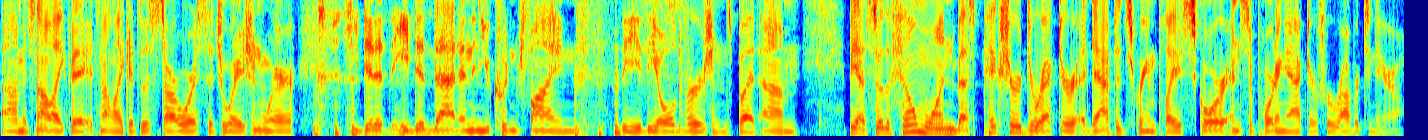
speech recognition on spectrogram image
Um, it's not like they, it's not like it's a Star Wars situation where he did it, he did that, and then you couldn't find the the old versions. But, um, but yeah, so the film won Best Picture, Director, Adapted Screenplay, Score, and Supporting Actor for Robert De Niro.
